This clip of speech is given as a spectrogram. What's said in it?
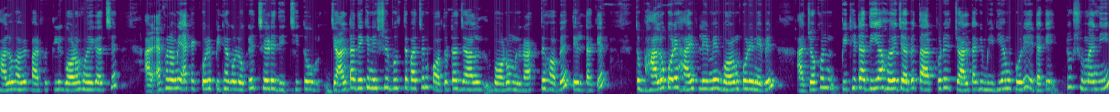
ভালোভাবে পারফেক্টলি গরম হয়ে গেছে। আর এখন আমি এক এক করে পিঠাগুলোকে ছেড়ে দিচ্ছি। তো জালটা দেখে নিশ্চয়ই বুঝতে পারছেন কতটা জাল গরম রাখতে হবে তেলটাকে। তো ভালো করে হাই ফ্লেমে গরম করে নেবেন। আর যখন পিঠেটা দেওয়া হয়ে যাবে, তারপরে জালটাকে মিডিয়াম করে এটাকে একটু সময় নিয়ে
